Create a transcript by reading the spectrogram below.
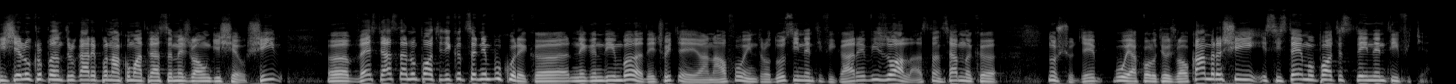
niște lucruri pentru care până acum trebuia să mergi la un ghișeu. Și uh, vestea asta nu poate decât să ne bucure, că ne gândim, bă, deci uite, ANAF a introdus identificare vizuală. Asta înseamnă că, nu știu, te pui acolo, te uiți la o cameră și sistemul poate să te identifice.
